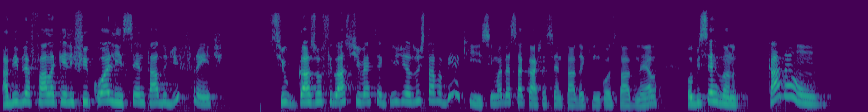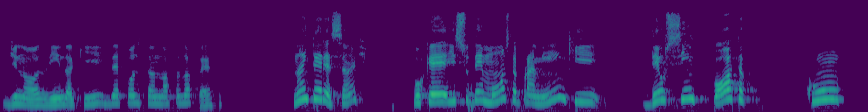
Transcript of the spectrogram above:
a Bíblia fala que ele ficou ali sentado de frente. Se o gasofilácio estivesse aqui, Jesus estava bem aqui, em cima dessa caixa, sentado aqui, encostado nela, observando cada um de nós indo aqui depositando nossas ofertas. Não é interessante? Porque isso demonstra para mim que Deus se importa com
